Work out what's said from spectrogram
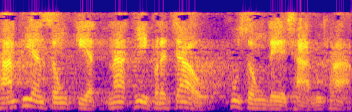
ถานที่อันทรงเกียรติหน้าที่พระเจ้าผู้ทรงเดชานุภาพ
